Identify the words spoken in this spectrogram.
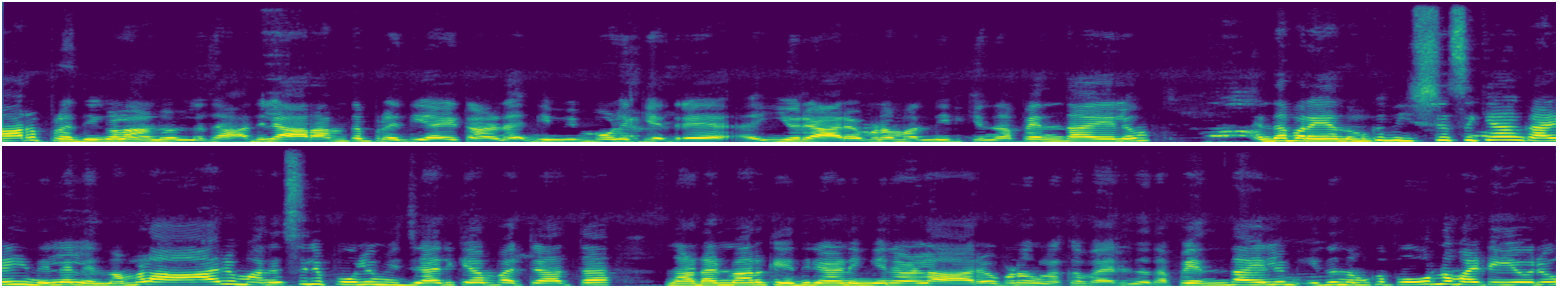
ആറ് പ്രതികളാണ് ഉള്ളത് അതിൽ ആറാമത്തെ പ്രതിയായിട്ടാണ് നിവിൻ പോളിക്കെതിരെ ഈ ഒരു ആരോപണം വന്നിരിക്കുന്നത്. അപ്പൊ എന്തായാലും എന്താ പറയാ നമുക്ക് വിശ്വസിക്കാൻ കഴിയുന്നില്ലല്ലേ? നമ്മൾ ആരും മനസ്സിൽ പോലും വിചാരിക്കാൻ പറ്റാത്ത നടന്മാർക്കെതിരെയാണ് ഇങ്ങനെയുള്ള ആരോപണങ്ങളൊക്കെ വരുന്നത്. അപ്പൊ എന്തായാലും ഇത് നമുക്ക് പൂർണമായിട്ട് ഈ ഒരു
